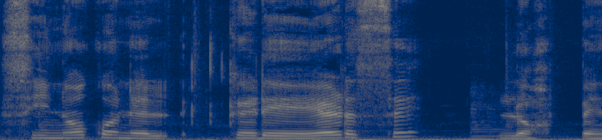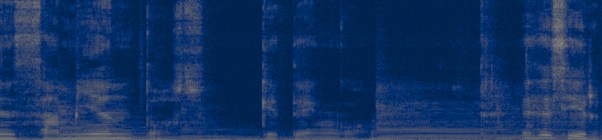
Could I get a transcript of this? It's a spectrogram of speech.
sino con el creerse los pensamientos que tengo. Es decir,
